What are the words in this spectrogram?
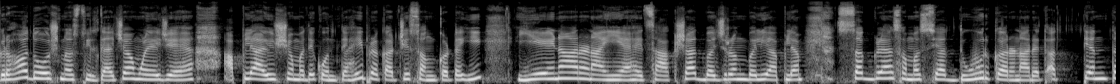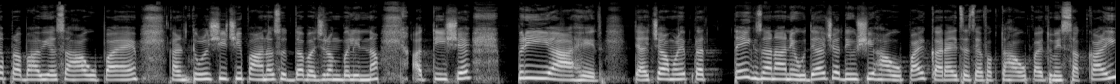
ग्रहदोष नसतील त्याच्यामुळे जे आहे आपल्या आयुष्यामध्ये कोणत्याही प्रकारची संकटही येणार नाही आहेत. साक्षात बजरंगबली आपल्या सगळ्या समस्या दूर करणार आहेत. अत्यंत प्रभावी असा हा उपाय आहे. कारण तुळशीची पानंसुद्धा बजरंगबलींना अतिशय प्रिय आहेत. त्याच्यामुळे प्रत्येक जणाने उद्याच्या दिवशी हा उपाय करायचाच आहे. फक्त हा उपाय तुम्ही सकाळी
